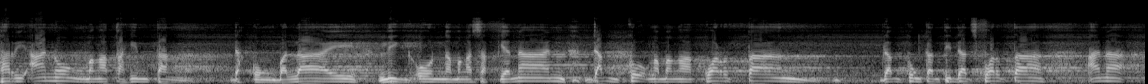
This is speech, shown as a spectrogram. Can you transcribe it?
harianong mga kahimtang dakong balay, ligon nga mga sakyanan, dagko nga mga kwartang, dagkong kantidad kwarta, ana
